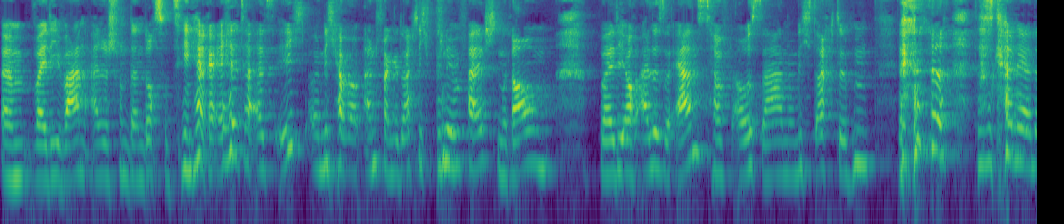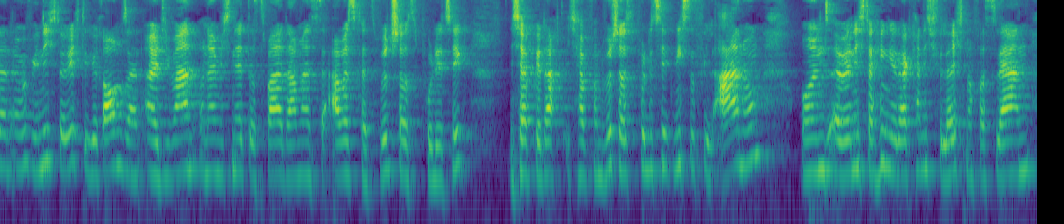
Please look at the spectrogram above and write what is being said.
ähm, weil die waren alle schon dann doch so zehn Jahre älter als ich. Und ich habe am Anfang gedacht, ich bin im falschen Raum, weil die auch alle so ernsthaft aussahen. Und ich dachte, hm, das kann ja dann irgendwie nicht der richtige Raum sein. Aber die waren unheimlich nett. Das war damals der Arbeitskreis Wirtschaftspolitik. Ich habe gedacht, ich habe von Wirtschaftspolitik nicht so viel Ahnung. Und äh, wenn ich da hingehe, da kann ich vielleicht noch was lernen.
